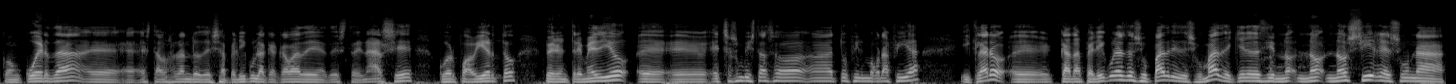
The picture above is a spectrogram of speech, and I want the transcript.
con cuerda. eh, estamos hablando de esa película que acaba de, de estrenarse, Cuerpo Abierto, pero entre medio eh, eh, echas un vistazo a tu filmografía y claro, eh, cada película es de su padre y de su madre. Quiero decir, no, no, no sigues una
